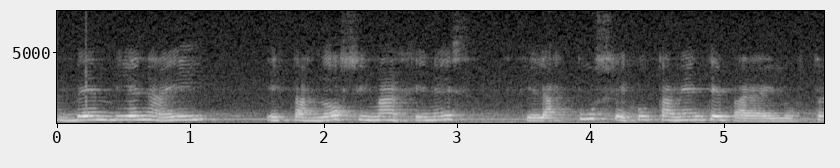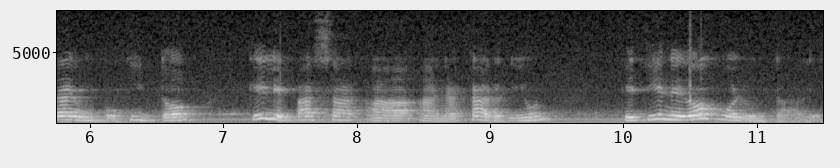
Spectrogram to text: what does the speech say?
ven bien ahí estas dos imágenes que las puse justamente para ilustrar un poquito qué le pasa a Anacardium, que tiene dos voluntades.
